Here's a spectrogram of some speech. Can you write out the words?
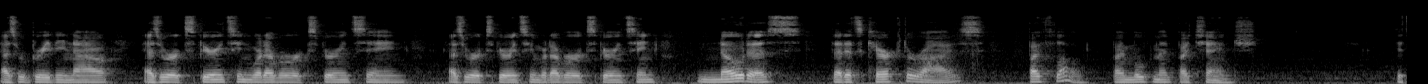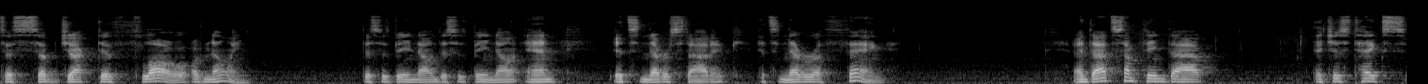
as we're breathing out, as we're experiencing whatever we're experiencing, as we're experiencing whatever we're experiencing. Notice that it's characterized by flow, by movement, by change. It's a subjective flow of knowing. This is being known, this is being known, and it's never static, it's never a thing. And that's something that it just takes,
